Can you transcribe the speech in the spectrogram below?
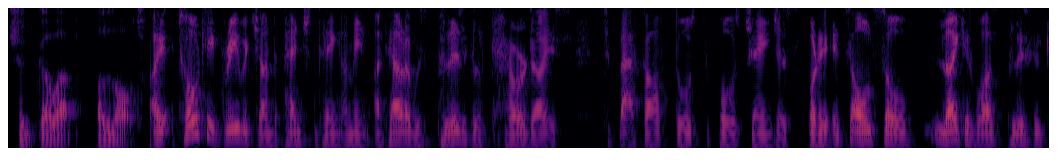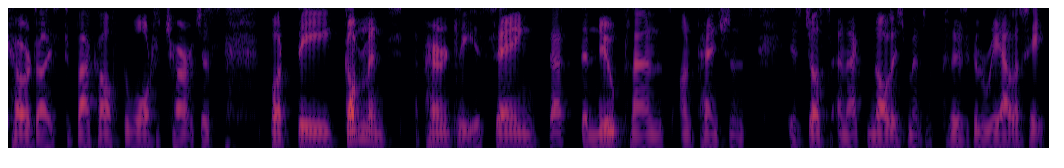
should go up a lot. I totally agree with you on the pension thing. I mean, I thought it was political cowardice to back off those proposed changes, but it's also like it was political cowardice to back off the water charges. But the government apparently is saying that the new plans on pensions is just an acknowledgement of political reality.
